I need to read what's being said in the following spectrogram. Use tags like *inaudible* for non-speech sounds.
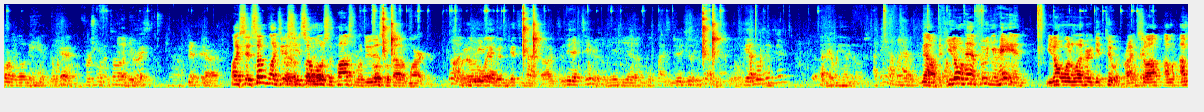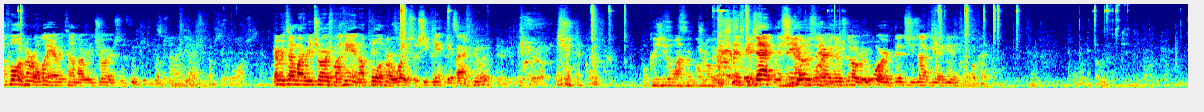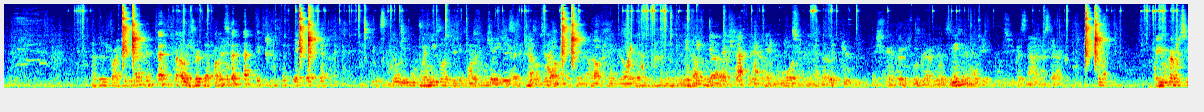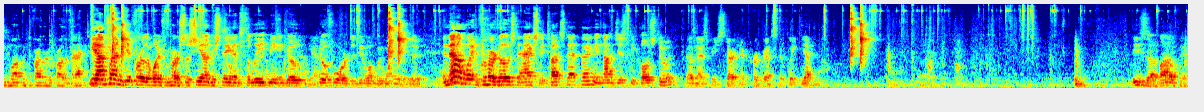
farm loading. Okay, first one to talk, right? Like I said, something like this, it's almost impossible to do this without a marker. No, I Put mean, it we need away, that, we can get some hot dogs. we need that container though, we need the, uh, little plastic tray too. You have those things there? Yeah, we have those. I think I might have it. Now, if you don't have food in your hand, you don't wanna let her get to it, right? So I'm, I'm, I'm pulling her away every time I recharge the food. Every time I recharge my hand, I'm pulling her away so she can't get back to it. *laughs* Well, cause you don't want her going over. the. Exactly, if she then not goes there and there's no reward, then she's not getting anything. Okay. Now, this is fried. I just ripped that from When you go to one of the cages, the dog can't go in. The dog does. It can't go in. Are you purposely walking farther and farther back? to Yeah, it? I'm trying to get further away from her so she understands to lead me and go, go forward to do what we want her to do. And now I'm waiting for her nose to actually touch that thing and not just be close to it. That's nice, we start in a progressive weight. Yep. These, uh, bio things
